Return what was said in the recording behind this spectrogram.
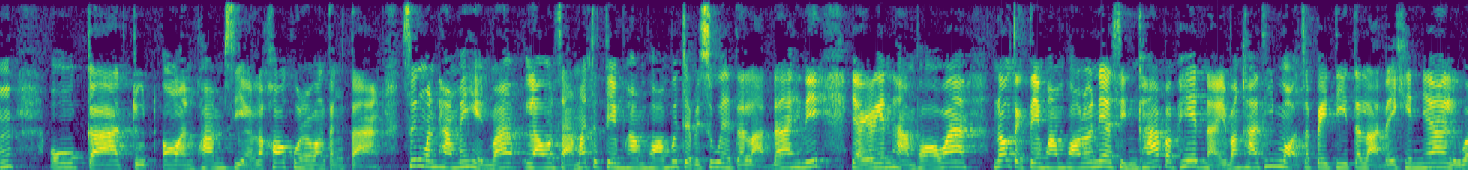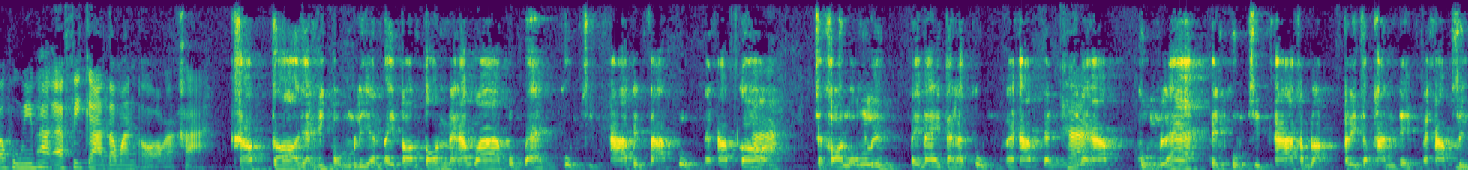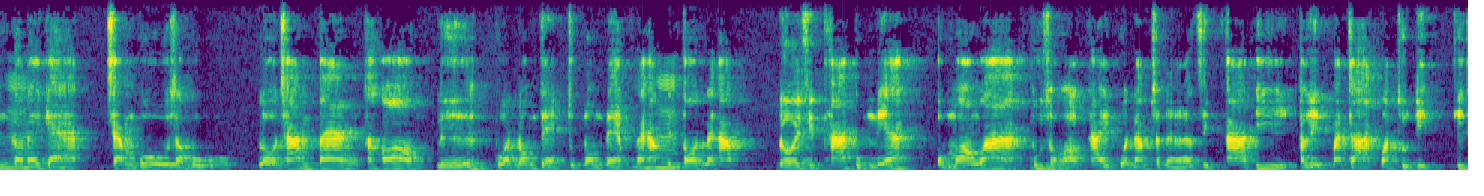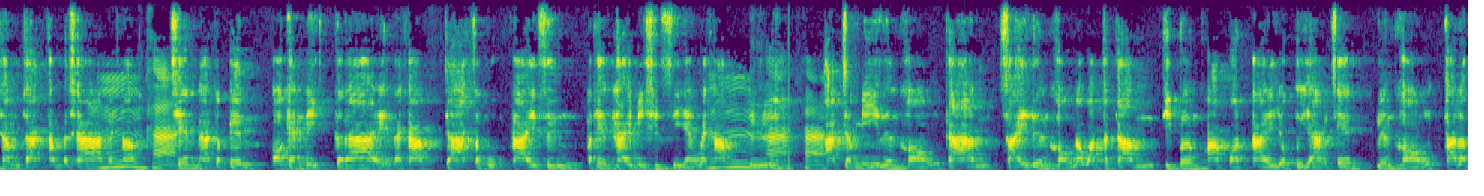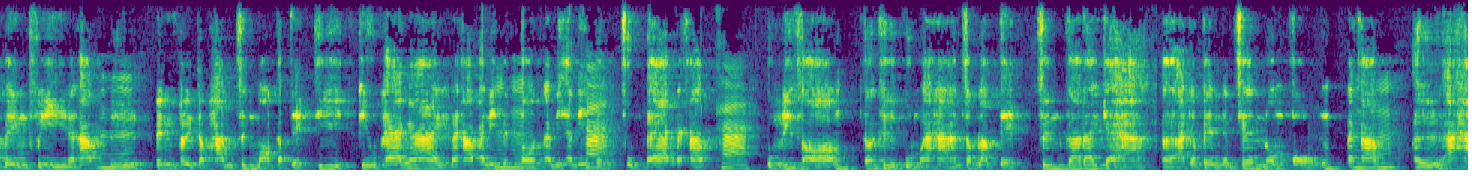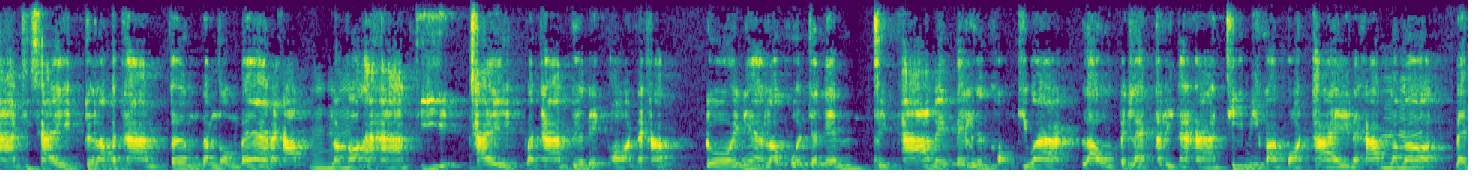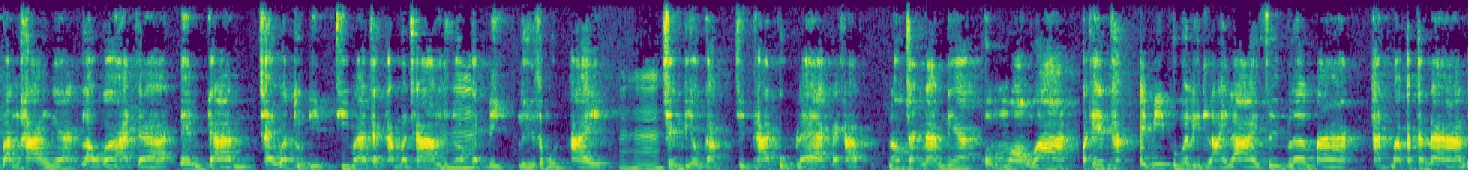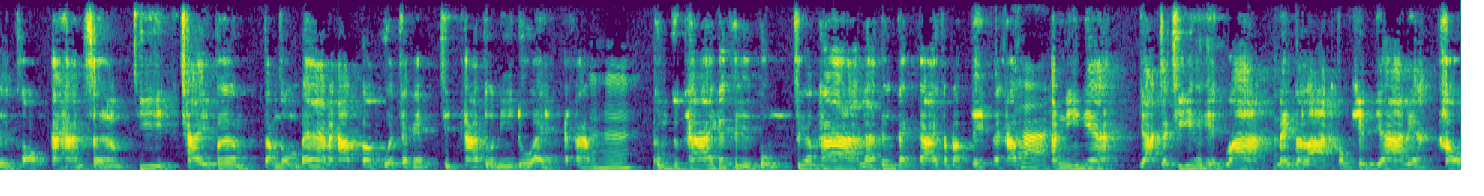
โอกาสจุดอ่อนความเสี่ยงและข้อควรระวังต่างๆ ซึ่งมันทำให้เห็นว่าเราสามารถจะเตรียมความพร้อมเพื่อจะไปสู้ในตลาดได้ทีนี้ อยากจะเรียนถามพอว่า นอกจากเตรียมความพร้อมแล้วเนี่ยสินค้าประเภทไหนบ้างคะที่เหมาะจะไปตีตลาดในเคนยาหรือว่าภูมิภาคแอฟริกาตะวันออกอะค่ะครับก็อย่างที่ผมเรียนไปตอนต้นนะครับ ว่าผมแบ่งกลุ่มสินค้าเป็นสามกลุ่มนะครับ ก็ค่ะ จะขอลงลึกไปในแต่ละกลุ่มนะครับดังนี้ค่ะนะครับ กลุ่มแรกเป็นกลุ่มสินค้าสำหรับผลิตภัณฑ์เด็กนะครับ ซึ่งอือฮึก็ได้แก่แชมพูสบู่โลชั่นแป้งผ้าอ้อม หรือขวดนมเด็กจุกนมเด็กนะครับ เป็นต้นนะครับ โดยสินค้ากลุ่มเนี้ยผมมองว่าผู้ส่งออกไทยควรนำเสนอสินค้าที่ผลิตมาจากวัตถุดิบ ที่ทำจากธรรมชาตินะครับอืมค่ะเช่นอาจจะเป็นออร์แกนิกก็ได้นะครับ จากสมุนไพรซึ่งประเทศไทยมีชื่อเสียงนะครับอืมหรือค่ะค่ะอาจจะมีเรื่องของการใส่เรื่องของนวัตกรรมที่เพิ่มความปลอดภัยยกตัวอย่าง เช่น เรื่องของพาราเบงฟรีนะครับอือฮึหรือเป็นผลิตภัณฑ์ซึ่งเหมาะกับเด็กที่ผิวแพ้ง่ายนะครับ อันนี้เป็นอือฮึต้นอันนี้อันนี้ค่ะเป็นกลุ่มแรกนะครับค่ะก ลุ่มที่สองก็คือกลุ่มอาหารสำหรับเด็ก ซึ่งก็ได้แก่เอ่ออาจจะเป็นอย่างเช่นนมผงนะครับอือฮึหรืออาหารที่ใช้เพื่อรับประทานเพิ่มน้ำนมแม่นะครับอือฮึแล้วก็อาหารที่ใช้ประทานเพื่อเด็กอ่อนนะครับ โดยเนี่ยเราควรจะเน้นสินค้าในในเรื่องของที่ว่าเราเป็นแหล่งผลิตอาหารที่มีความปลอดภัยนะครับอือฮึแล้วก็ในบางครั้งเนี่ยเราก็อาจจะเน้นการใช้วัตถุดิบที่มาจากธรรมชาติหรือออร์แกนิกหรือสมุนไพรอือฮึเช่นเดียวกับสินค้ากลุ่มแรกนะครับ นอกจากนั้นเนี่ยผมมองว่าประเทศไทยมีผู้ผลิตหลายราย ซึ่งเริ่มมาหันมาพัฒนาเรื่องของอาหารเสริมที่ใช้เพิ่มน้ำนมแม่นะครับ ก็ควรจะเน้นสินค้าตัวนี้ด้วยนะครับอือฮึกลุ่มสุดท้ายก็คือกลุ่มเสื้อผ้าและเครื่องแต่งกายสำหรับเด็กนะครับค่ะอันนี้เนี่ย อยากจะชี้ให้เห็นว่าในตลาดของเคนยาเนี่ยเขา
